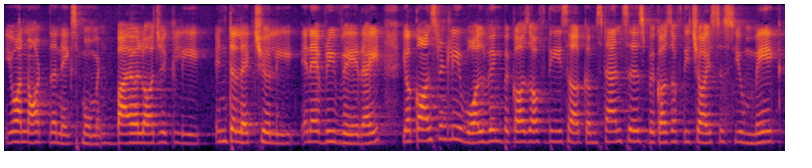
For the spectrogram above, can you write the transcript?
you are not the next moment biologically intellectually in every way right? You're constantly evolving because of the circumstances because of the choices you make.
